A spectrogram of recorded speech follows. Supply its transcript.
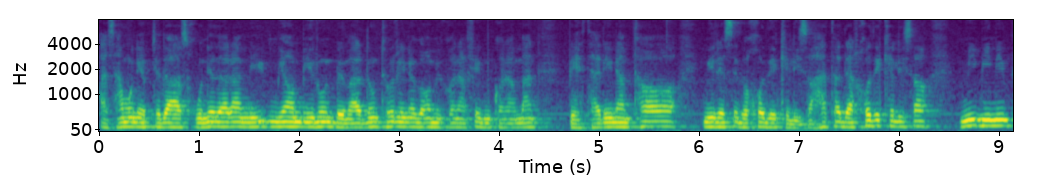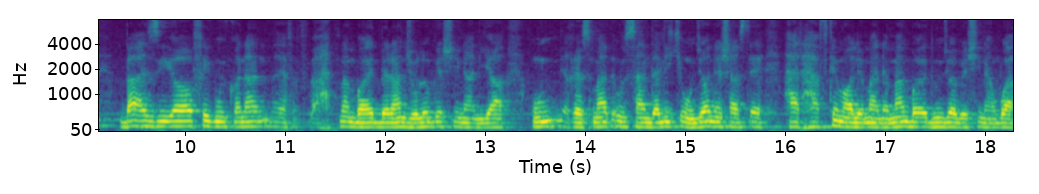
از همون ابتدا از خونه دارن میان بیرون به مردم طوری نگاه می‌کنن فکر می‌کنن من بهترینم تا می‌رسه به خود کلیسا. حتی در خود کلیسا می‌بینیم بعضیا فکر می‌کنن حتما باید برن جلو بشینن یا اون قسمت اون صندلی که اونجا نشسته هر هفته مال منه من باید اونجا بشینم و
